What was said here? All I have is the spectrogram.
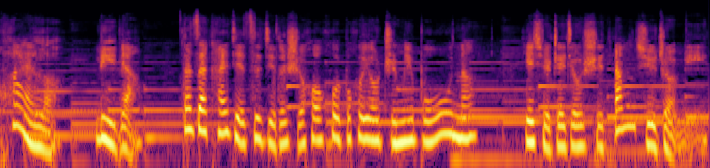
快乐、力量，但在开解自己的时候，会不会又执迷不悟呢？也许这就是当局者迷，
